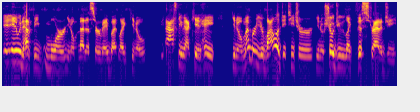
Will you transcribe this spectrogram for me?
it, it would have to be more you know meta survey but like you know asking that kid hey you know remember your biology teacher you know showed you like this strategy.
